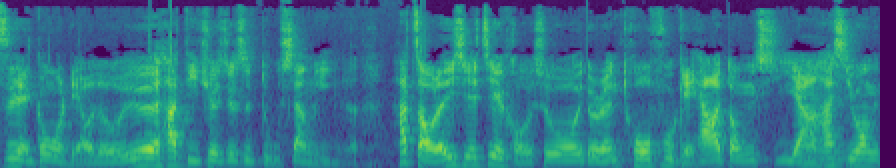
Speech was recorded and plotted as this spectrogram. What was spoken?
之前跟我聊的，我觉得他的确就是赌上瘾了。他找了一些借口说有人托付给他东西呀、啊，嗯、他希望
